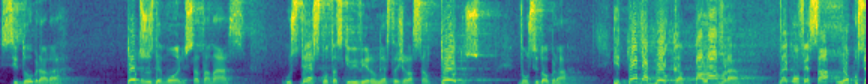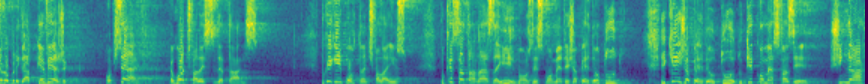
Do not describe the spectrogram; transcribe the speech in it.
se dobrará Todos os demônios, Satanás, os déspotas que viveram nesta geração, todos vão se dobrar. E toda boca, palavra, vai confessar, não por ser obrigado, porque veja, observe, eu gosto de falar esses detalhes. Por que é importante falar isso? Porque Satanás aí, irmãos, nesse momento, ele já perdeu tudo. E quem já perdeu tudo, o que começa a fazer? Xingar,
